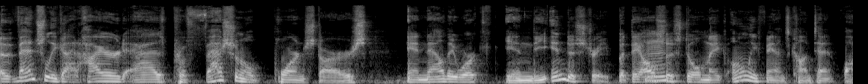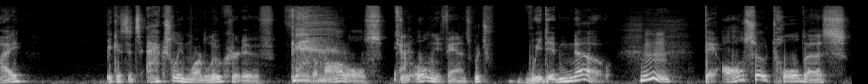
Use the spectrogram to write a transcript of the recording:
eventually got hired as professional porn stars and now they work in the industry. But they also still make OnlyFans content. Why? Because it's actually more lucrative for the models through OnlyFans which we didn't know. They also told us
